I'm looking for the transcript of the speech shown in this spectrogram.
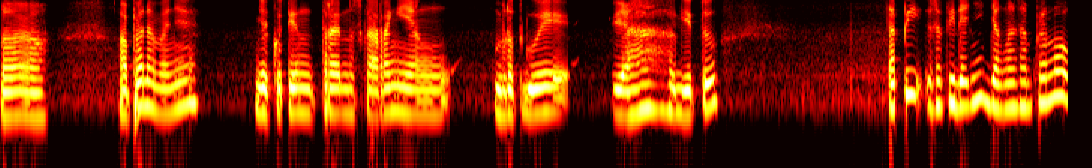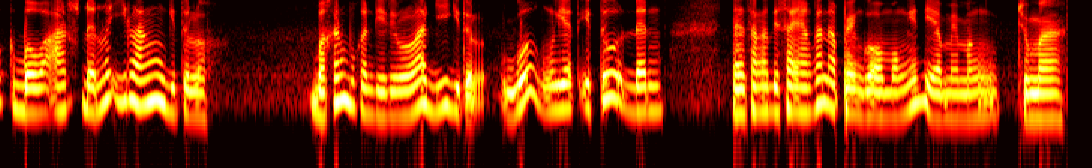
uh, apa namanya ngikutin tren sekarang yang menurut gue ya gitu tapi setidaknya jangan sampai lo ke bawah arus dan lo hilang gitu loh. Bahkan bukan diri lo lagi gitu loh. Gue ngelihat itu dan dan sangat disayangkan apa yang gue omongin. Ya memang cuma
